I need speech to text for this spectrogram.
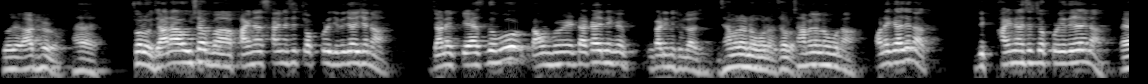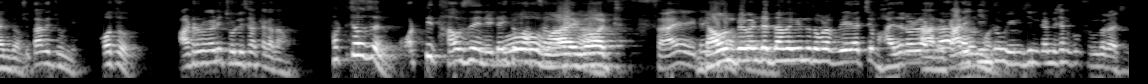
দু হাজার আঠেরো। হ্যাঁ। চলো যারা ওইসব ফাইন্যান্স ফাইন্যান্সে চপ করে যেতে চাইছে না জানে ক্যাশ দেবো ডাউন পেমেন্টের টাকায় নিয়ে গাড়ি নিয়ে চলে আসবে। ঝামেলা নেব না চলো। ঝামেলা নেব না। অনেকে আছে না যে ফাইন্যান্সে চক করে দেওয়া যায় না একদম। তাদের জন্য। কত? আঠেরো গাড়ি চল্লিশ হাজার টাকা দাম। ফর্টি থাউজেন্ড? ফর্টি থাউজেন্ড এটাই তো Oh বাদশা ডাউন পেমেন্টের দামে কিন্তু তোমরা পেয়ে যাচ্ছ আর গাড়ি কিন্তু ইঞ্জিন কন্ডিশন খুব সুন্দর আছে।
